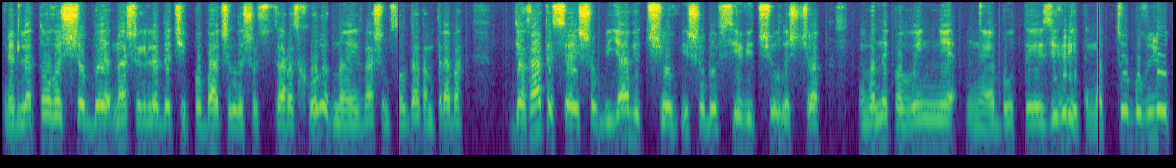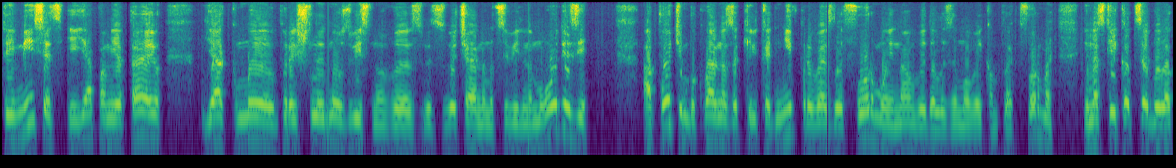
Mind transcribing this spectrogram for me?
Для того, щоб наші глядачі побачили, що зараз холодно, і нашим солдатам треба вдягатися, і щоб я відчув, і щоб всі відчули, що вони повинні е, бути зігрітими. Це був лютий місяць, і я пам'ятаю, як ми прийшли, ну звісно, в звичайному цивільному одязі. А потім буквально за кілька днів привезли форму і нам видали зимовий комплект форми. І наскільки це було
